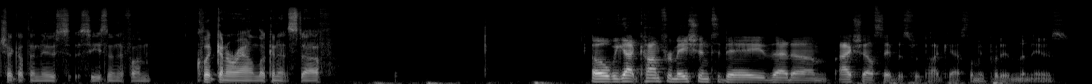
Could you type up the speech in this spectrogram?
Check out the new s- season if I'm clicking around looking at stuff. Oh, we got confirmation today that um actually I'll save this for the podcast. Let me put it in the news.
